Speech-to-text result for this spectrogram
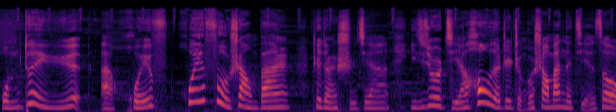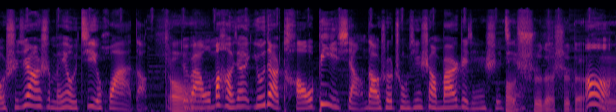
我们对于啊回复。恢复上班这段时间，以及就是节后的这整个上班的节奏，实际上是没有计划的，对吧？我们好像有点逃避想到说重新上班这件事情。是的，是的。嗯，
